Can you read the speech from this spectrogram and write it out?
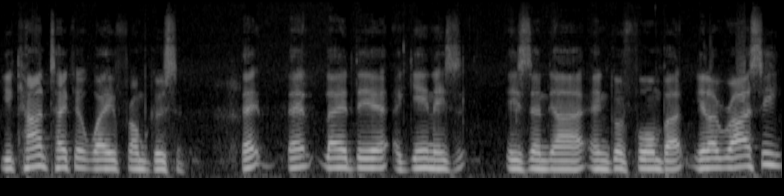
you can't take it away from Goosen. That that lad there again, he's he's in uh, in good form. But you know, Ricey,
